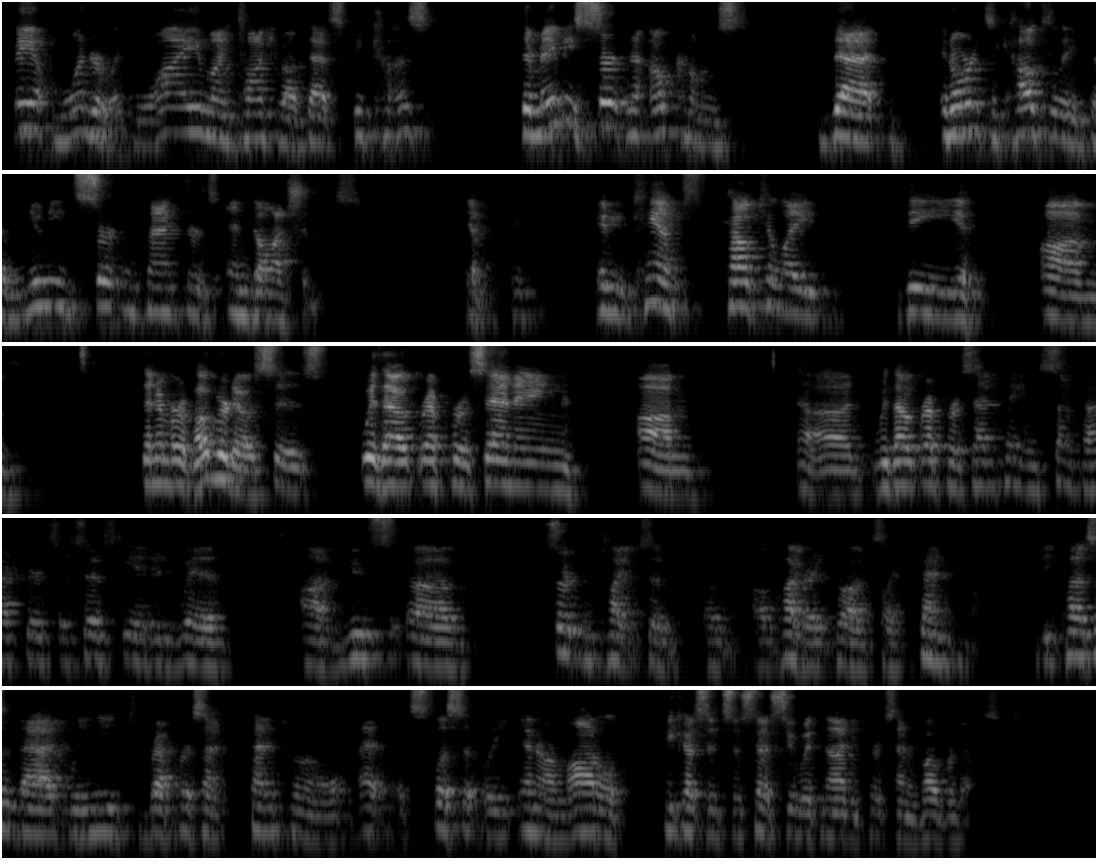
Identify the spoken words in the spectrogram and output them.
may wonder, like, why am I talking about that? It's because there may be certain outcomes that in order to calculate them, you need certain factors endogenous. If, if you can't calculate the um, the number of overdoses without representing um, uh, without representing some factors associated with uh, use of certain types of, of, of high-rate drugs like fentanyl because of that, we need to represent fentanyl explicitly in our model because it's associated with 90% of overdoses.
